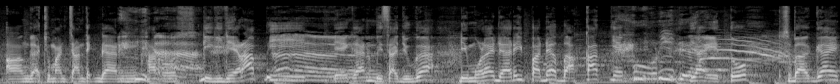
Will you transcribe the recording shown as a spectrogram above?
eh, nggak cuma cantik dan Iya. harus giginya rapi Ah. ya kan Bisa juga dimulai daripada bakatnya pun Iya. Yaitu sebagai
